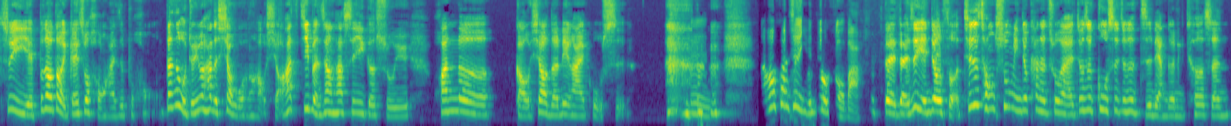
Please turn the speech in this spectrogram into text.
所以也不知道到底该说红还是不红。但是我觉得，因为它的效果很好笑，它基本上它是一个属于欢乐搞笑的恋爱故事。嗯，然后算是研究所吧。对对，是研究所。其实从书名就看得出来，就是故事就是指两个理科生，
